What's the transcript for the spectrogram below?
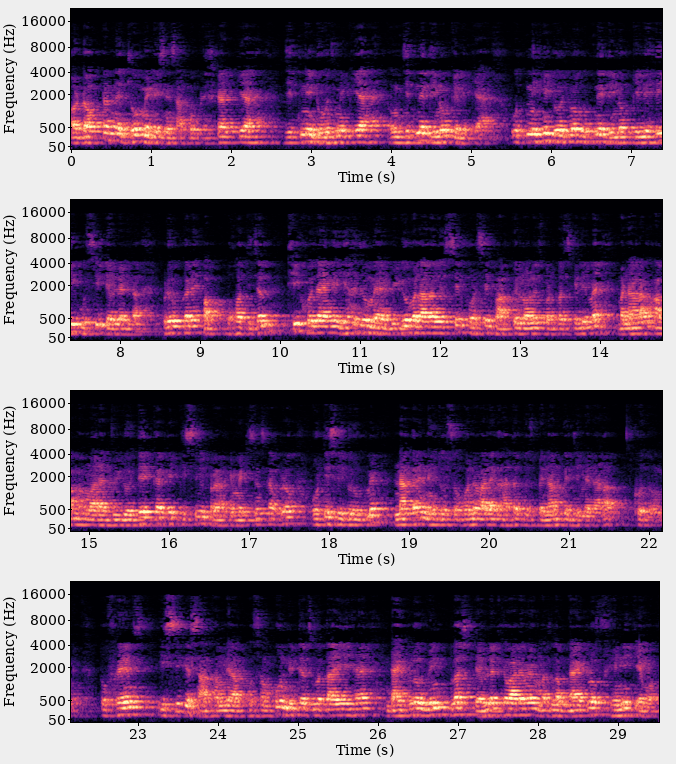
और डॉक्टर ने जो मेडिसिन आपको प्रिस्क्राइब किया है, जितनी डोज में किया है जितने दिनों के लिए किया है उतनी ही डोज में उतने दिनों के लिए ही उसी टेबलेट का प्रयोग करें। आप बहुत ही जल्द ठीक हो जाएँगे। यह जो मैं वीडियो बना रहा हूँ सिर्फ़ और सिर्फ़ आपके नॉलेज पर्पज के लिए मैं बना रहा हूँ। आप हमारा वीडियो देख करके किसी भी प्रकार के मेडिसिन का प्रयोग ओटीसी के रूप में ना करें, नहीं तो होने वाले घातक दुष्परिणाम के जिम्मेदार खुद होंगे। तो फ्रेंड्स इसी के साथ हमने आपको संपूर्ण डिटेल्स बताई है डाइक्लोविन प्लस टेबलेट के बारे में मतलब डाइक्लोफेनिक एवं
